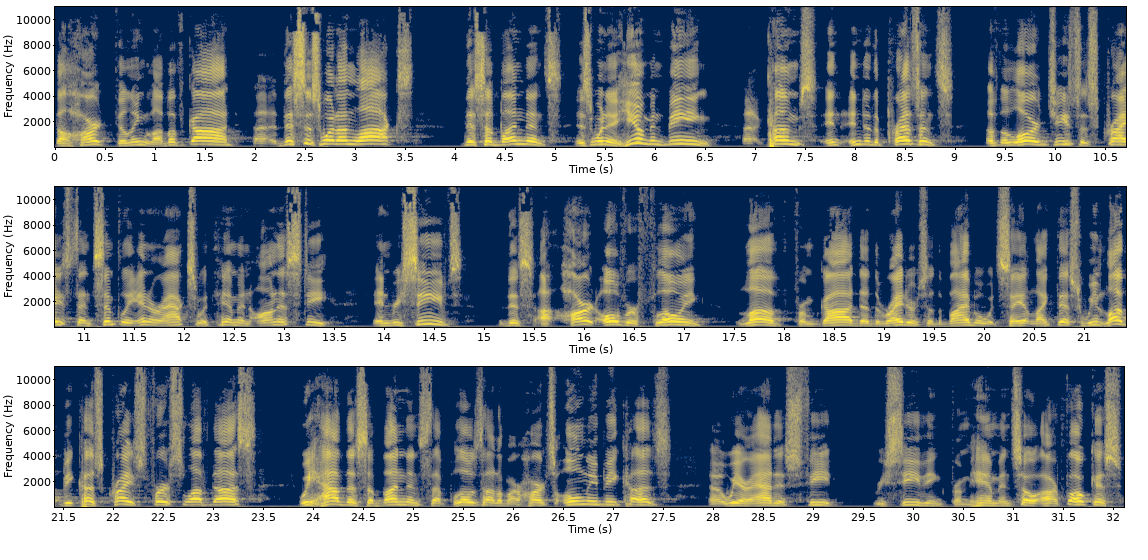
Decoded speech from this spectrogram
the heart filling love of God. Uh, this is what unlocks this abundance is when a human being uh, comes in, into the presence of the Lord Jesus Christ and simply interacts with him in honesty and receives this uh, heart overflowing love from God. The writers of the Bible would say it like this We love because Christ first loved us. We have this abundance that flows out of our hearts only because uh, we are at His feet receiving from Him. And so our focus,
